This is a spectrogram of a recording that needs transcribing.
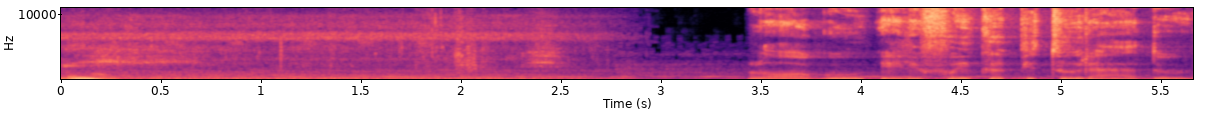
Logo, ele foi capturado,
